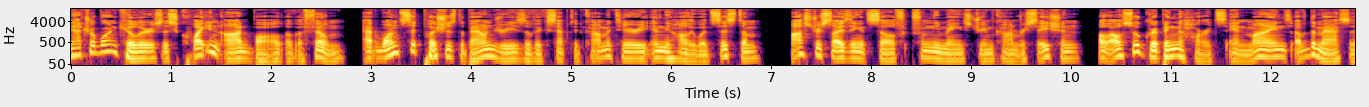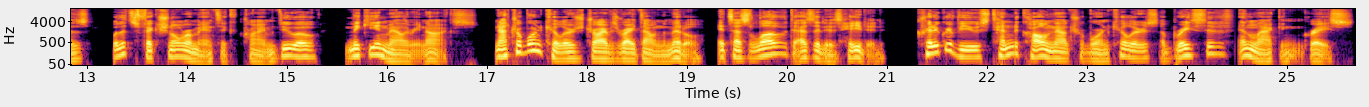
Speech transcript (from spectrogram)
Natural Born Killers is quite an oddball of a film. At once, it pushes the boundaries of accepted commentary in the Hollywood system, ostracizing itself from the mainstream conversation, while also gripping the hearts and minds of the masses with its fictional romantic crime duo, Mickey and Mallory Knox. Natural Born Killers drives right down the middle. It's as loved as it is hated. Critic reviews tend to call Natural Born Killers abrasive and lacking grace.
